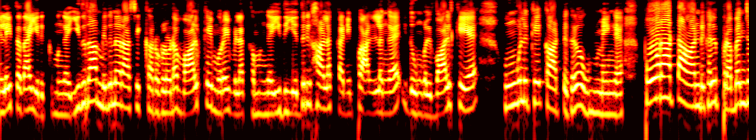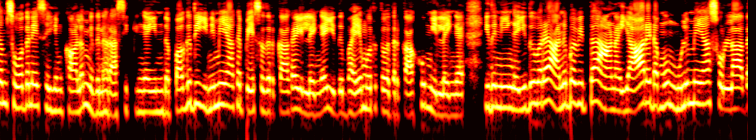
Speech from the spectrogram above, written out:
நிலைத்ததாக இருக்குமுங்க. இதுதான் மிதுன ராசிக்காரர்களோட வாழ்க்கை முறை விளக்கமுங்க. இது எதிர்கால கணிப்பு அல்லங்க. இது உங்கள் வாழ்க்கையை உங்களுக்கே காட்டுகிற உண்மைங்க. போராட்ட ஆண்டுகள் பிரபஞ்சம் சோதனை செய்யும் காலம் மிதுன ராசிக்குங்க இந்த பகுதி இனிமையாக பேசுவதற்காக இல்லைங்க. இது பயமுறுத்துவதற்காகவும் இல்லைங்க. இது நீங்க இதுவரை அனுபவித்த ஆனா யாரிடமும் முழுமையா சொல்லாத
